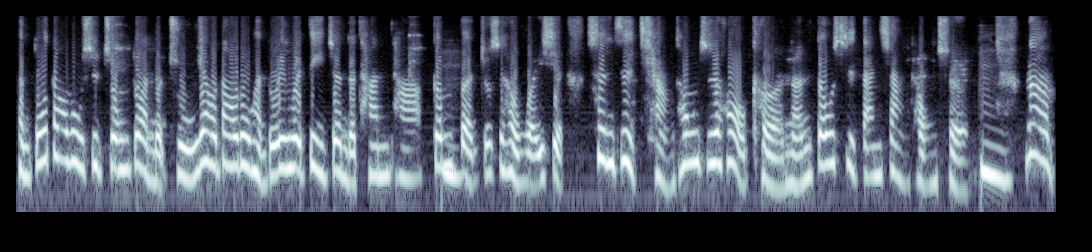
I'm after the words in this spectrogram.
很多道路是中断的，主要道路很多因为地震的坍塌，根本就是很危险，甚至抢通之后可能都是单向通车。嗯，那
